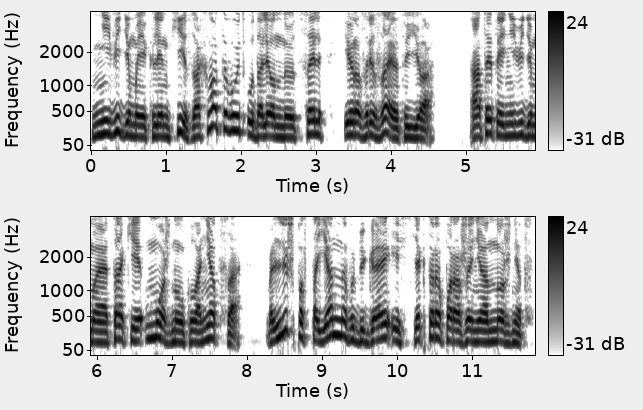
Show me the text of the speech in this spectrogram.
невидимые клинки захватывают удаленную цель и разрезают ее. От этой невидимой атаки можно уклоняться, лишь постоянно выбегая из сектора поражения ножниц,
